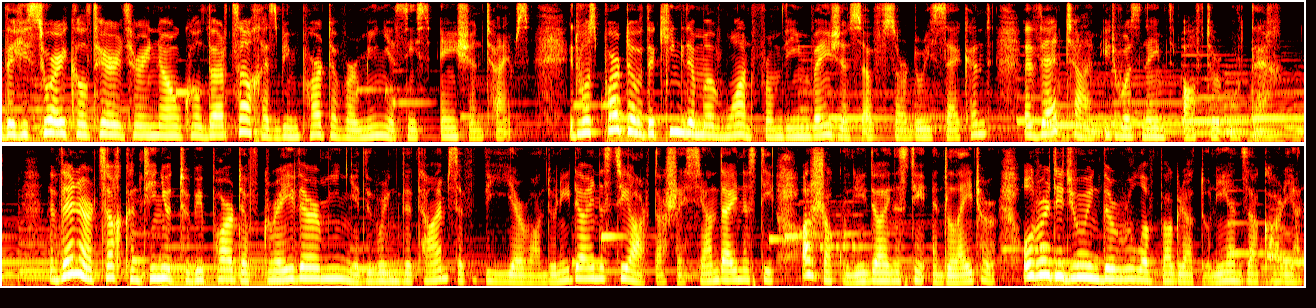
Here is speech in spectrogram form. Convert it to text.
The historical territory now called Artsakh has been part of Armenia since ancient times. It was part of the Kingdom of Van from the invasions of Sarduri II. At that time, it was named after Urtekh. Then Artsakh continued to be part of Greater Armenia during the times of the Yervanduni dynasty, Artashes dynasty, Arshakuni dynasty, and later, already during the rule of Bagratuni and Zakarian.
